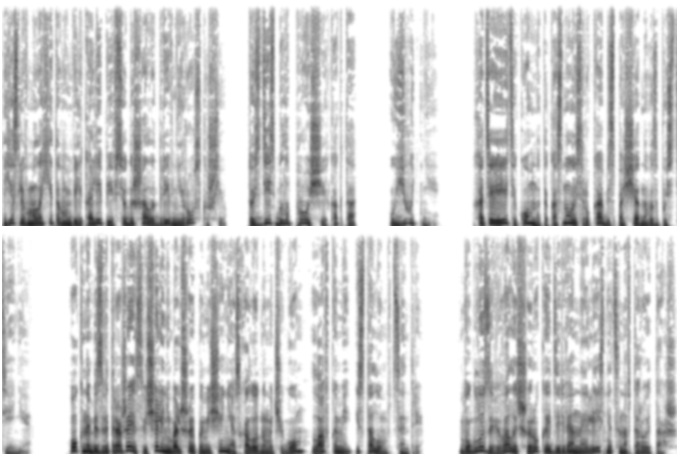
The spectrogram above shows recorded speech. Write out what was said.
Если в малахитовом великолепии все дышало древней роскошью, то здесь было проще и как-то уютнее. Хотя и эти комнаты коснулась рука беспощадного запустения. Окна без витражей освещали небольшое помещение с холодным очагом, лавками и столом в центре. В углу завивалась широкая деревянная лестница на второй этаж.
